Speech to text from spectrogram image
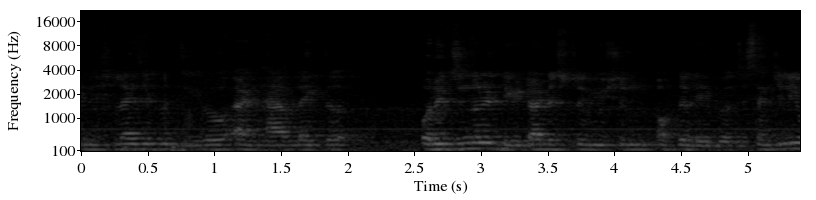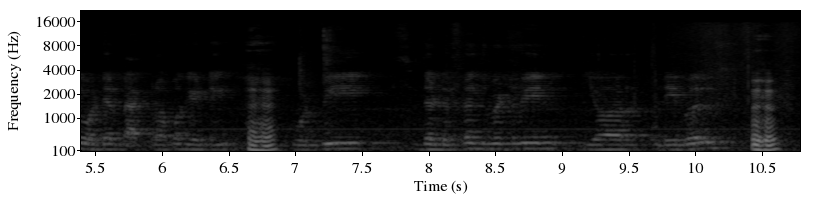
initialize it with zero and have like the original data distribution of the labels? Essentially, what you're backpropagating mm -hmm. would be the difference between your labels mm -hmm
